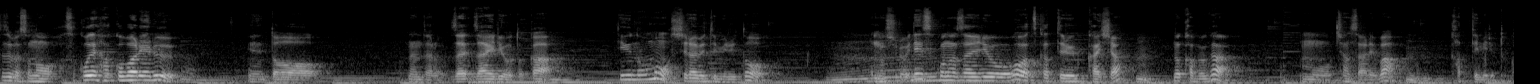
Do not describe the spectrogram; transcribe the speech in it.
例えばそのそこで運ばれる、えっ、となんだろう材材料とかっていうのも調べてみるとうん。面白い。でそこの材料を扱ってる会社うん。の株がもうチャンスあればうん。買ってみるとか。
